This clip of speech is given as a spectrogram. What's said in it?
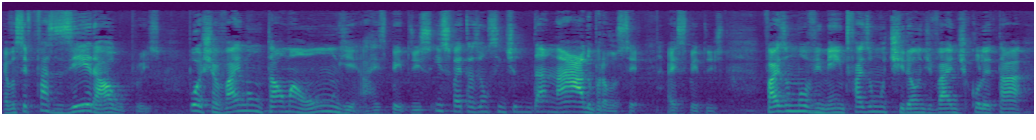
é você fazer algo por isso. Poxa, vai montar uma ONG a respeito disso. Isso vai trazer um sentido danado para você a respeito disso. Faz um movimento, faz um mutirão de vai de coletar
